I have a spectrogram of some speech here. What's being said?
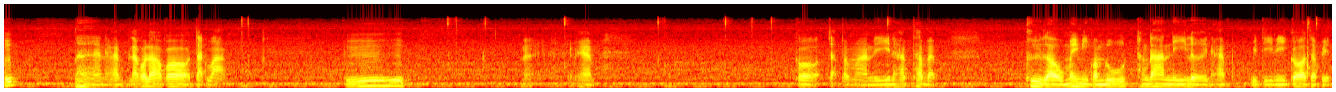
ปึ๊บนะครับ แล้วก็เราก็จัดวางปึ๊บเห็นไหมครับก็จะประมาณนี้นะครับ ถ้าแบบ คือเราไม่มีความรู้ทางด้านนี้เลยนะครับ วิธีนี้ก็จะเป็น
